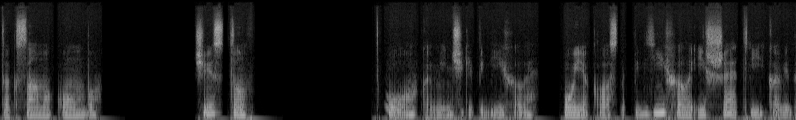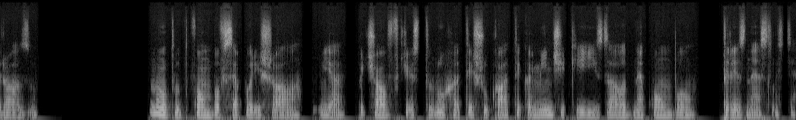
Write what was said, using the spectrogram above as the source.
так само комбо. Чисто. О, камінчики під'їхали. Ой, як класно під'їхали. І ще трійка відразу. Ну, тут комбо все порішало. Я почав чисто рухати, шукати камінчики і за одне комбо три знеслості.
